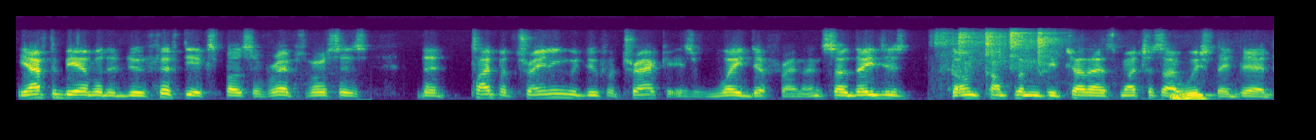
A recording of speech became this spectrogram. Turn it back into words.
you have to be able to do 50 explosive reps versus the type of training we do for track is way different and so they just don't complement each other as much as i mm-hmm. wish they did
